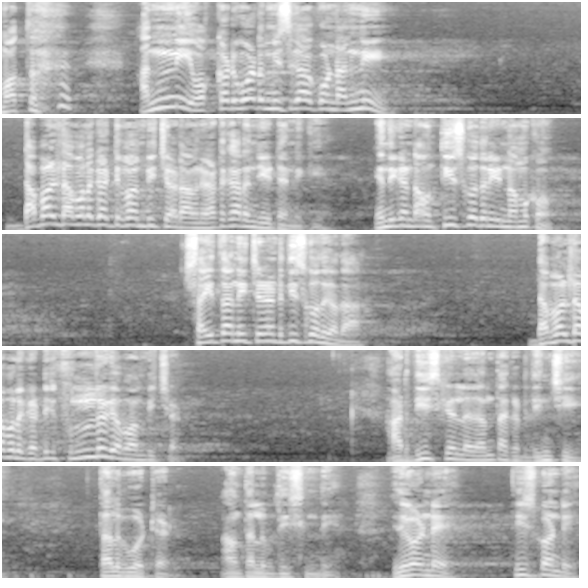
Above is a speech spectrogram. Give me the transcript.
మొత్తం అన్నీ ఒక్కడు కూడా మిస్ కాకుండా అన్నీ డబల్ డబల్ కట్టి పంపించాడు ఆమెను వెటకారం చేయడానికి ఎందుకంటే ఆమె తీసుకోదని ఈ నమ్మకం. సైతాన్ని ఇచ్చాడంటే తీసుకోదు కదా. డబల్ డబల్ కట్టి ఫుల్గా పంపించాడు. ఆడు తీసుకెళ్ళేదంతా అక్కడ దించి తలుపు కొట్టాడు. ఆమె తలుపు తీసింది. ఇదిగోండి తీసుకోండి.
